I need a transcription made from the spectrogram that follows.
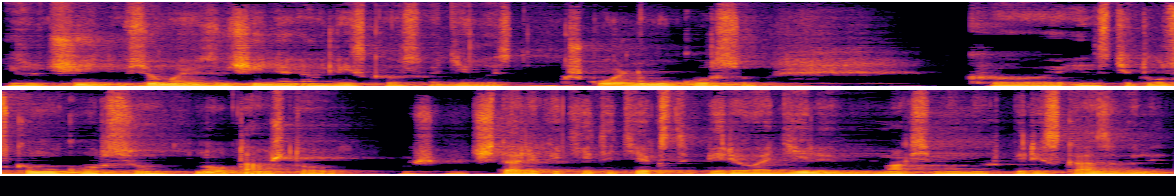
изучения, все мое изучение английского сводилось к школьному курсу, к институтскому курсу, ну, там что, в общем, читали какие-то тексты, переводили, максимум их пересказывали,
